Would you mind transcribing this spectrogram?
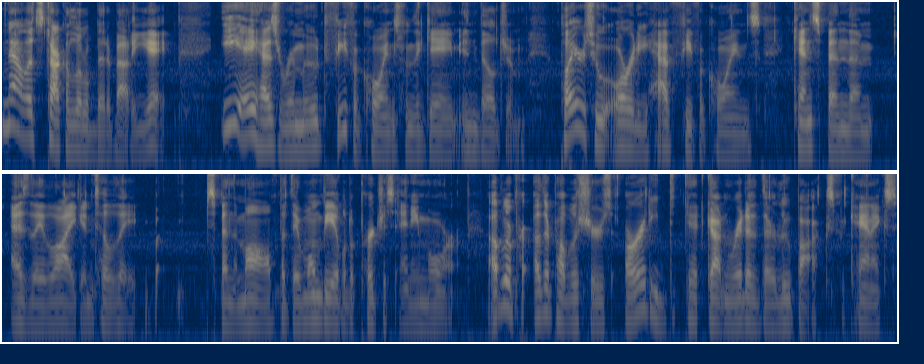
Now let's talk a little bit about EA. EA has removed FIFA coins from the game in Belgium. Players who already have FIFA coins can spend them as they like until they spend them all, but they won't be able to purchase any more. Other, other publishers already had gotten rid of their loot box mechanics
